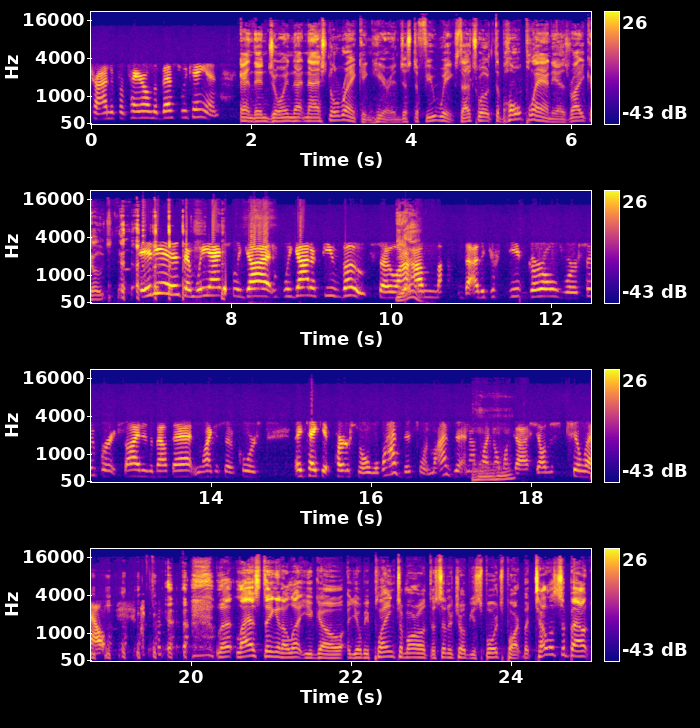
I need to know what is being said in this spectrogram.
trying to prepare them the best we can. And then join that national ranking here in just a few weeks. That's what the whole plan is, right, Coach? it is, and we actually got we got a few votes. So yeah. I, I'm the, the girls were super excited about that, and like I said, of course, they take it personal. Well, why is this one? Why is it? And I'm mm-hmm. like, oh my mm-hmm. gosh, y'all just chill out. Last thing, and I'll let you go. You'll be playing tomorrow at the Senatobia Sports Park, but tell us about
